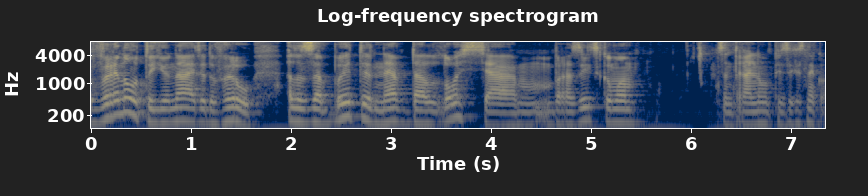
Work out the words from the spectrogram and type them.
вернути Юнайтед в гру. Але забити не вдалося бразильському центральному півзахиснику.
